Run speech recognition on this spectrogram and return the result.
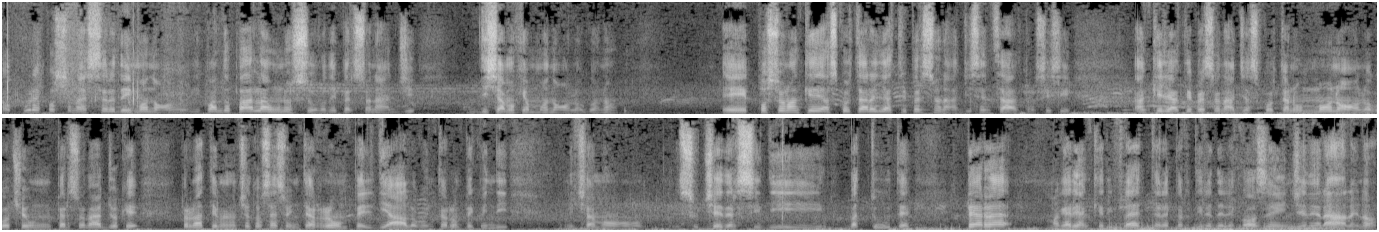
oppure possono essere dei monologhi. Quando parla uno solo dei personaggi, diciamo che è un monologo, no? E possono anche ascoltare gli altri personaggi, senz'altro, sì sì. Anche gli altri personaggi ascoltano un monologo, c'è un personaggio che per un attimo in un certo senso interrompe il dialogo, interrompe quindi diciamo succedersi di battute per magari anche riflettere, per dire delle cose in generale, no?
